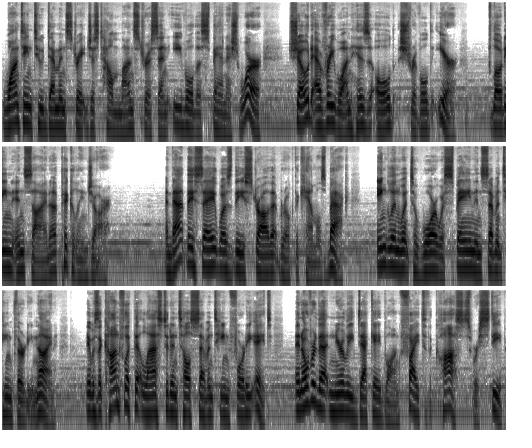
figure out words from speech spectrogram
wanting to demonstrate just how monstrous and evil the Spanish were, showed everyone his old shriveled ear, floating inside a pickling jar. And that, they say, was the straw that broke the camel's back. England went to war with Spain in 1739. It was a conflict that lasted until 1748. And over that nearly decade long fight, the costs were steep.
